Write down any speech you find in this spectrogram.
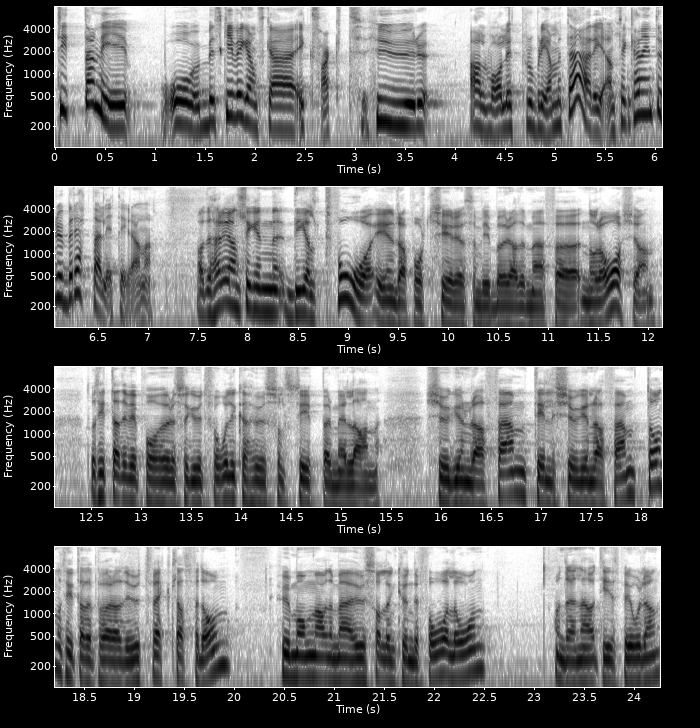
tittar ni och beskriver ganska exakt hur allvarligt problemet är egentligen. Kan inte du berätta lite grann? Ja, det här är egentligen del två i en rapportserie som vi började med för några år sedan. Då tittade vi på hur det såg ut för olika hushållstyper mellan 2005 till 2015 och tittade på hur det hade utvecklats för dem. Hur många av de här hushållen kunde få lån under den här tidsperioden.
